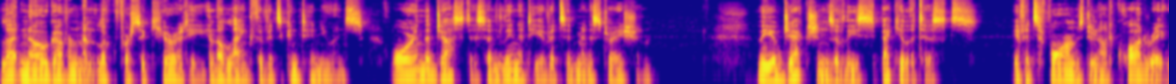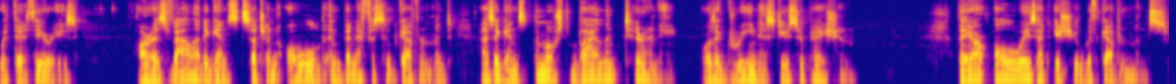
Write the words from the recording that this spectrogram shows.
let no government look for security in the length of its continuance, or in the justice and lenity of its administration. The objections of these speculatists, if its forms do not quadrate with their theories, are as valid against such an old and beneficent government as against the most violent tyranny or the greenest usurpation. They are always at issue with governments,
